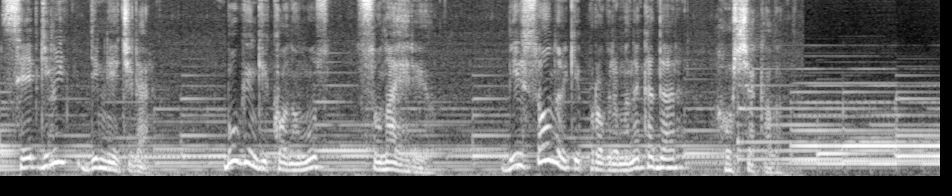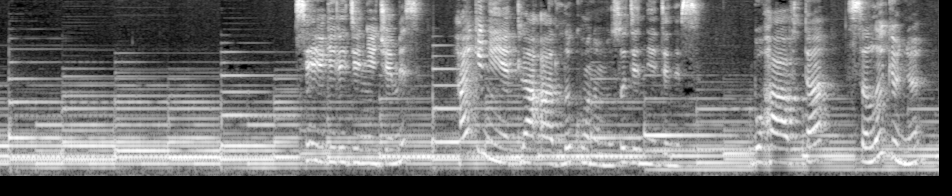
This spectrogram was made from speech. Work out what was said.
Sevgili dinleyiciler, bugünkü konumuz sona eriyor. Bir sonraki programına kadar hoşçakalın. Sevgili dinleyicimiz, Hangi Niyetle adlı konumuzu dinlediniz? Bu hafta Salı günü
